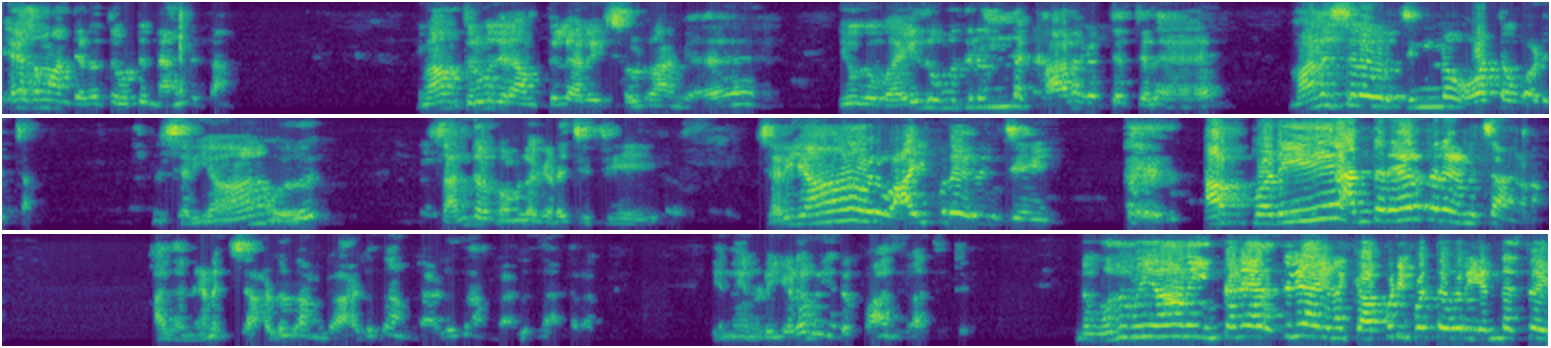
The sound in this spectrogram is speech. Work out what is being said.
வேகமா அந்த இடத்தை விட்டு நகர்ந்துட்டாங்க. இமாம் திருமதி ராமத்தில்லாலை சொல்றாங்க இவங்க வயது முதிர்ந்த காலகட்டத்துல மனசுல ஒரு சின்ன ஓட்டம் ஓடிச்சான் சரியான ஒரு சந்தர்ப்பம்ல கிடைச்சிச்சு. சரியான ஒரு வாய்ப்புல இருந்துச்சு. அப்படியே அந்த நேரத்துல நினைச்சாங்களாம். அத நினைச்சு அழுதாங்க அழுதாங்க அழுதாங்க அழுதாங்க என்ன என்னுடைய இடமே இதை பாதுகாத்துட்டு இந்த முதுமையான இந்த நேரத்திலேயே எனக்கு அப்படிப்பட்ட ஒரு எண்ணத்தை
